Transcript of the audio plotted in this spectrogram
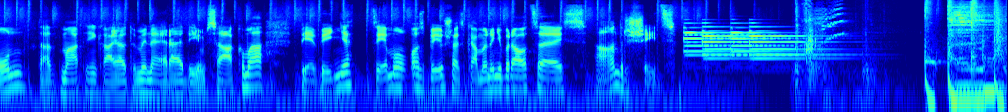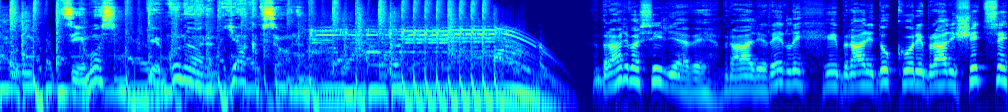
un tātad Mārtiņa, kā jau tu minēji, raidījuma sākumā pie viņa ciemos bijušais kameriņu braucējs Andris Šīts. Ciemos pie Gunāra Jākapsona. Brāļi Vasiljevi, brāļi Redlihi, brāļi Dukuri, brāļi Šici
